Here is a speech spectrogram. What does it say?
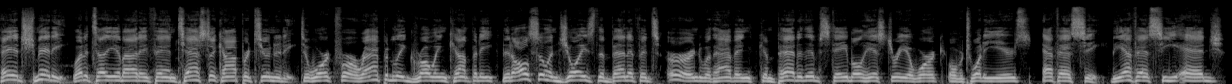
Hey, it's Schmitty. Want to tell you about a fantastic opportunity to work for a rapidly growing company that also enjoys the benefits earned with having competitive, stable history of work over 20 years. FSC. The FSC Edge.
